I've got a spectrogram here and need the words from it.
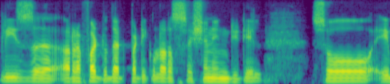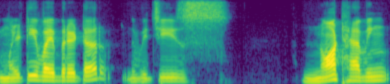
Please uh, refer to that particular session in detail. So a multivibrator which is not having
